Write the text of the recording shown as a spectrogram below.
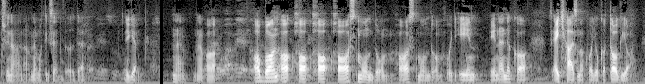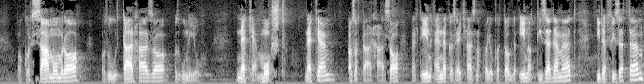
csinálnám, nem a tizedből, de igen. Nem, nem. A, abban, a, ha, ha, ha azt mondom, ha azt mondom, hogy én, én ennek a, az egyháznak vagyok a tagja, akkor számomra az Úr tárháza az unió. Nekem most, nekem az a tárháza, mert én ennek az egyháznak vagyok a tagja. Én a tizedemet ide fizetem,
